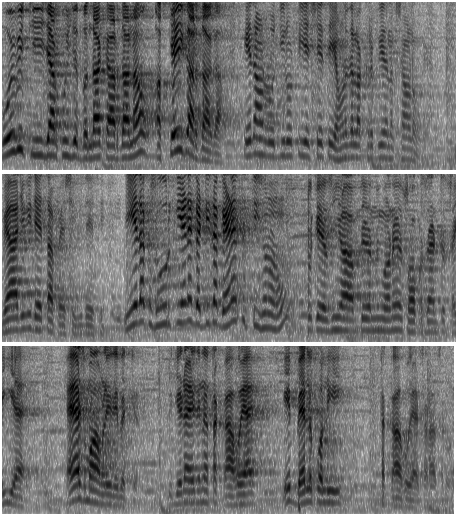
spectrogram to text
ਕੋਈ ਵੀ ਚੀਜ਼ ਆ ਕੋਈ ਜੇ ਬੰਦਾ ਕਰਦਾ ਨਾ ਉਹ ਅੱਕਿਆ ਹੀ ਕਰਦਾਗਾ ਇਹਦਾ ਹੁਣ ਰੋਜੀ ਰੋਟੀ ਇਸੇ ਤੇ ਆ, ਹੁਣ ਇਹਦਾ ਲੱਖ ਰੁਪਏ ਦਾ ਨੁਕਸਾਨ ਹੋ ਗਿਆ। ਵਿਆਜ ਵੀ ਦੇਤਾ ਪੈਸੇ ਵੀ ਦੇਤੇ। ਇਹਦਾ ਕਸੂਰ ਕੀ ਹੈ ਇਹਨੇ ਗੱਡੀ ਤਾਂ ਗਹਿਣੇ ਦਿੱਤੀ ਸੀ ਉਹਨਾਂ ਨੂੰ। ਕਿ ਅਸੀਂ ਆਪਦੇ ਨੂੰ ਆਨੇ 100% ਸਹੀ ਹੈ। ਇਸ ਮਾਮਲੇ ਦੇ ਵਿੱਚ। ਜਿਹੜਾ ਇਹਦੇ ਨਾਲ ਧੱਕਾ ਹੋਇਆ, ਇਹ ਬਿਲਕੁਲ ਹੀ ਧੱਕਾ ਹੋਇਆ ਸਰਾਸਰ।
